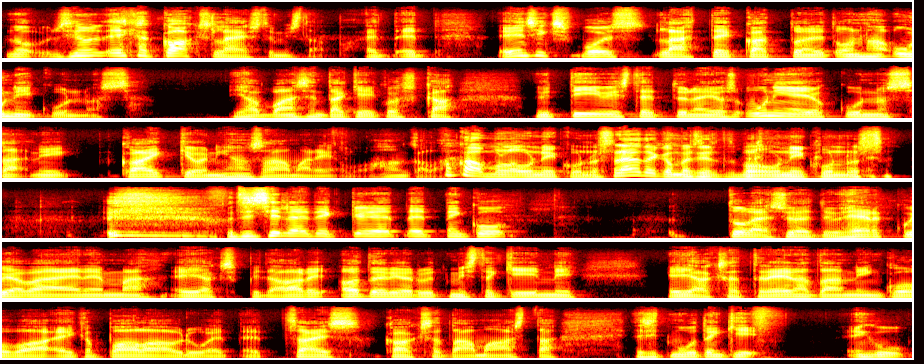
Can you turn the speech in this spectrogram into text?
No siinä on ehkä kaksi lähestymistapaa. Et, et, ensiksi voisi lähteä katsomaan, että onhan uni kunnossa. Ihan vain sen takia, koska nyt tiivistettynä, jos uni ei ole kunnossa, niin kaikki on ihan saamari hankalaa. Onko on mulla unikunnossa? Näytäkö mä siltä, että mulla on unikunnossa? Mutta siis silleen, että, että, että, että niin tulee syötyä herkkuja vähän enemmän, ei jaksa pitää ateriarytmistä kiinni, ei jaksa treenata niin kovaa eikä palaudu, että, että saisi 200 maasta. Ja sitten muutenkin niin kuin,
